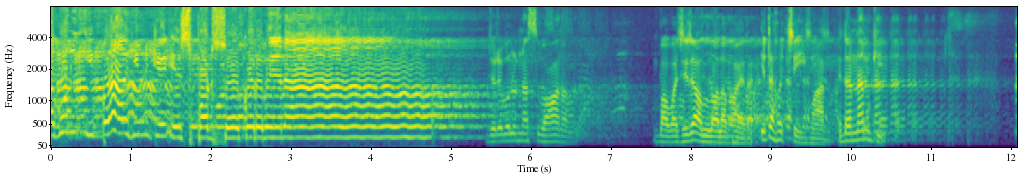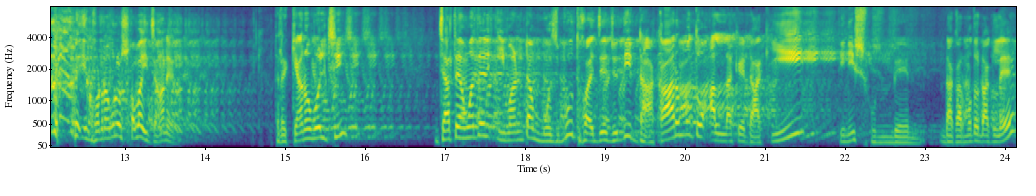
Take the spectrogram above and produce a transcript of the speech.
আগুন ইব্রাহিমকে স্পর্শ করবে না। জোরে বলুন না সুবহান আল্লাহ বাবাজিরা আল্লাহ ভাইরা, এটা হচ্ছে ইমান এটার নাম কি? এই ঘটনাগুলো সবাই জানেন তাহলে কেন বলছি? যাতে আমাদের ইমানটা মজবুত হয় যে যদি ডাকার মতো আল্লাহকে ডাকি, তিনি শুনবেন। ডাকার মতো ডাকলে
